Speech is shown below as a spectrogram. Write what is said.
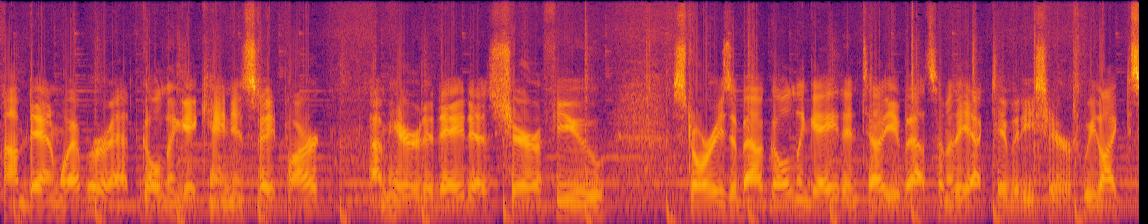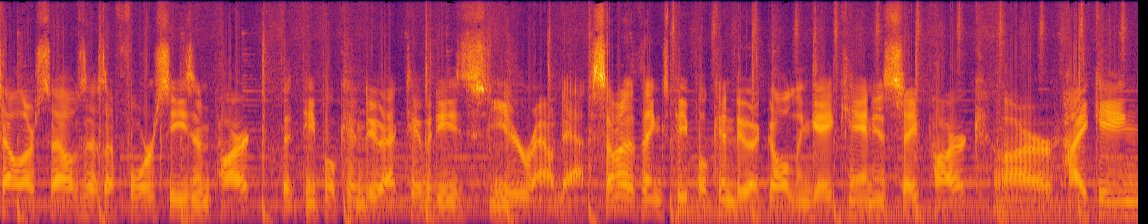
I'm Dan Weber at Golden Gate Canyon State Park. I'm here today to share a few stories about Golden Gate and tell you about some of the activities here. We like to sell ourselves as a four-season park that people can do activities year-round at. Some of the things people can do at Golden Gate Canyon State Park are hiking,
